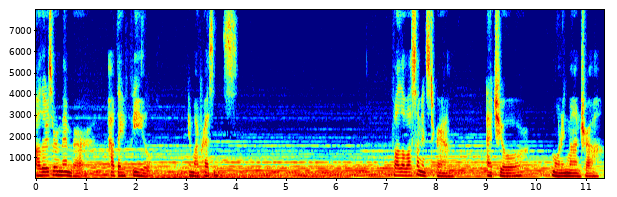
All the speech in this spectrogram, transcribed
Others remember how they feel in my presence. Follow us on Instagram at Your Morning Mantra.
